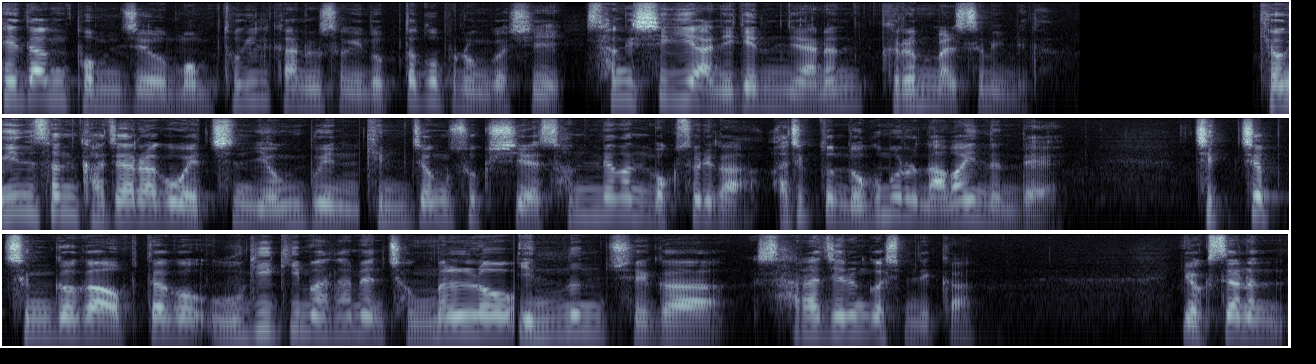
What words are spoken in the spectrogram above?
해당 범죄의 몸통일 가능성이 높다고 보는 것이 상식이 아니겠냐는 그런 말씀입니다. 경인선 가자라고 외친 영부인 김정숙 씨의 선명한 목소리가 아직도 녹음으로 남아있는데 직접 증거가 없다고 우기기만 하면 정말로 있는 죄가 사라지는 것입니까 역사는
